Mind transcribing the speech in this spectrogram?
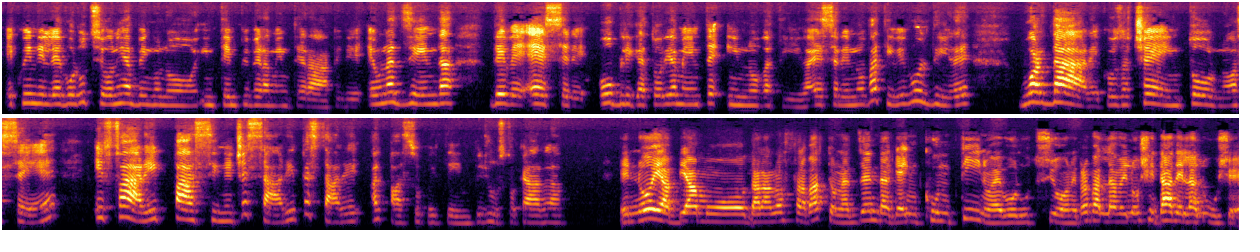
e quindi le evoluzioni avvengono in tempi veramente rapidi e un'azienda deve essere obbligatoriamente innovativa. Essere innovativi vuol dire guardare cosa c'è intorno a sé e fare i passi necessari per stare al passo coi tempi, giusto Carla? E noi abbiamo dalla nostra parte un'azienda che è in continua evoluzione, proprio alla velocità della luce.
